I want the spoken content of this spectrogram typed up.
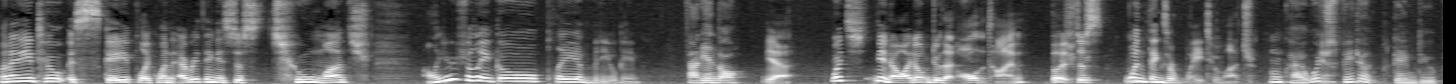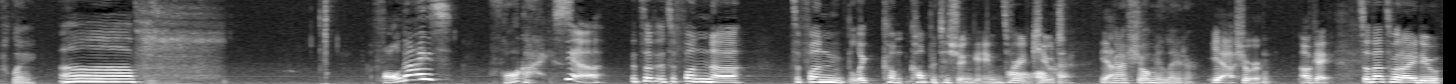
When I need to escape, like when everything is just too much, I'll usually go play a video game. 打电动。 Yeah. Which, you know, I don't do that all the time, but Which- just when things are way too much. Okay, which video game do you play? Uh, Fall Guys? Fall Guys. Yeah. It's a it's a fun uh it's a fun like com- competition game. It's very Oh, cute. Okay. You're Yeah. gonna show me later. Yeah, sure. Okay, so that's what I do.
